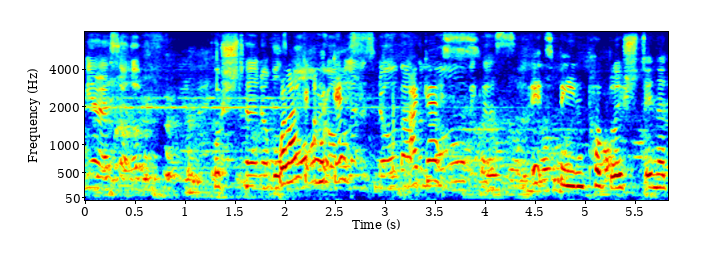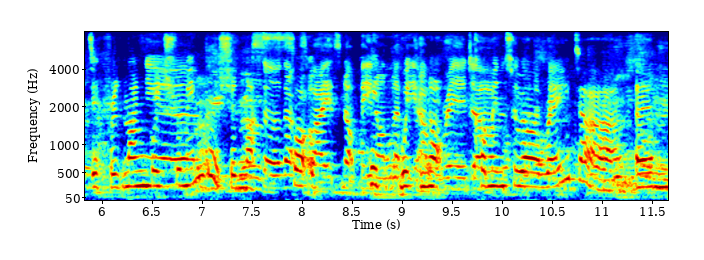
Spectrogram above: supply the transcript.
yeah, sort of pushed her novels Well, I, more, I or guess us know about I guess? Because it's been published in a different language Yeah. from English, and that's, So that's sort of why it's not been on maybe with our not radar coming as it to our radar. Um,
